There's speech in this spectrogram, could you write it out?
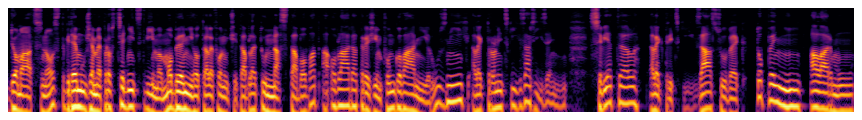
Domácnost, kde můžeme prostřednictvím mobilního telefonu či tabletu nastavovat a ovládat režim fungování různých elektronických zařízení, světel, elektrických zásuvek, topení, alarmů,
